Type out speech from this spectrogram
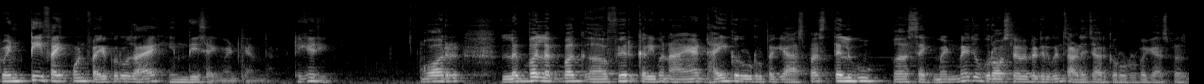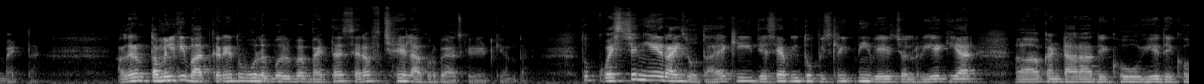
twenty five point five crore आए हिंदी सेगमेंट के अंदर, ठीक है जी? और लगभग लगभग फिर करीबन आए हैं ढाई करोड़ रुपए के आसपास तेलुगु सेगमेंट में, जो ग्रॉस लेवल पे करीबन साढ़े चार करोड़ रुपए के आसपास बैठता है। अगर हम तमिल की बात करें तो वो लगभग लगभग बैठता है सिर्फ़ छः लाख रुपए आज के डेट के अंदर। तो क्वेश्चन ये राइज होता है कि जैसे अभी तो पिछली इतनी वेव चल रही है कि यार आ, कंटारा देखो ये देखो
